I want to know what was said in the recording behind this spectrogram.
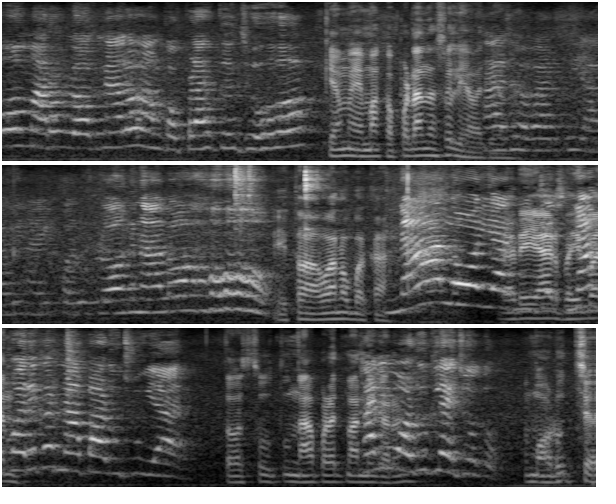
ઓ મારો બ્લોગ ના લો આમ કપડાં તો જો કેમ એમાં કપડાના શું લેવા આજ સવારથી આવી નાઈ કરું બ્લોગ ના લો. એ તો આવવાનો બકા. ના લો યાર અરે યાર, ભાઈ ના ખરેખર ના પાડું છું યાર. તો શું તું ના પડત માની ખાલી મોડું જ લેજો તો. મોડું જ છે.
